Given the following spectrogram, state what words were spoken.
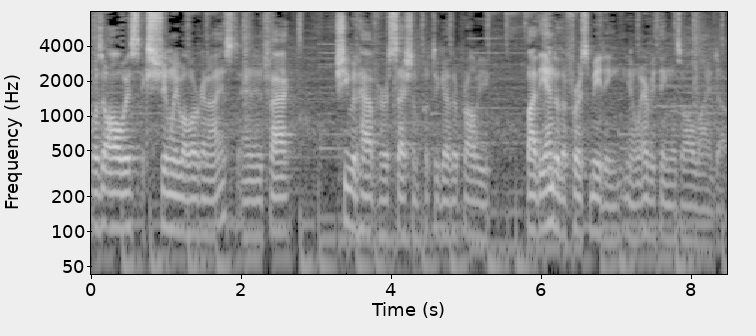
was always extremely well organized, and in fact, she would have her session put together probably by the end of the first meeting, you know, everything was all lined up.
